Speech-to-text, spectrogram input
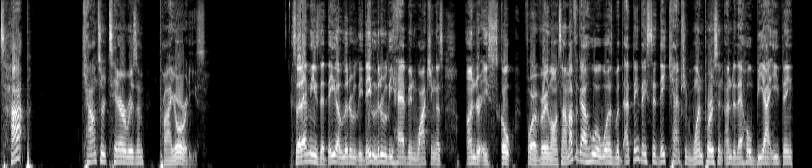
top counterterrorism priorities. So that means that they are literally, they literally have been watching us under a scope for a very long time. I forgot who it was, but I think they said they captured one person under that whole BIE thing,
